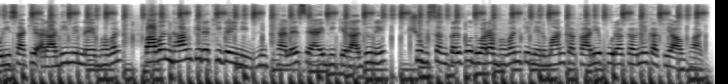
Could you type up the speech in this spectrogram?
ओडिशा के अरादी में नए भवन, पावन धाम की रखी गई नींव। मुख्यालय से आए बी के राजू ने शुभ संकल्पों द्वारा भवन के निर्माण का कार्य पूरा करने का किया आह्वान।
